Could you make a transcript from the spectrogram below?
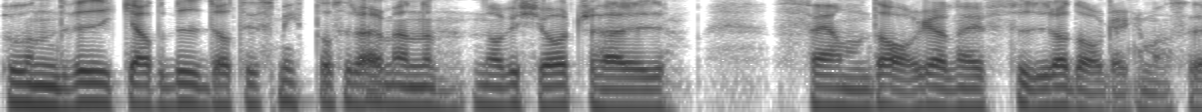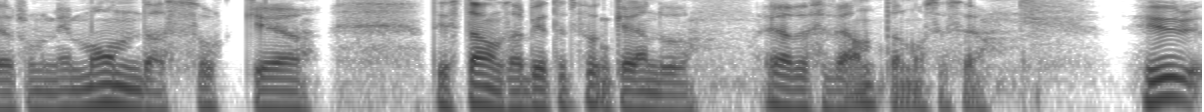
undvika att bidra till smitta och sådär. Men nu har vi kört så här i fem dagar, nej fyra dagar kan man säga från och med måndags och eh, distansarbetet funkar ändå över förväntan måste jag säga. Hur,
